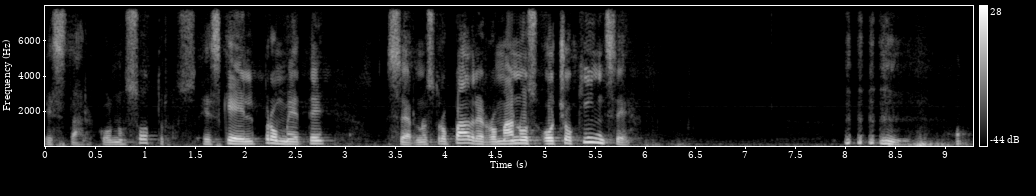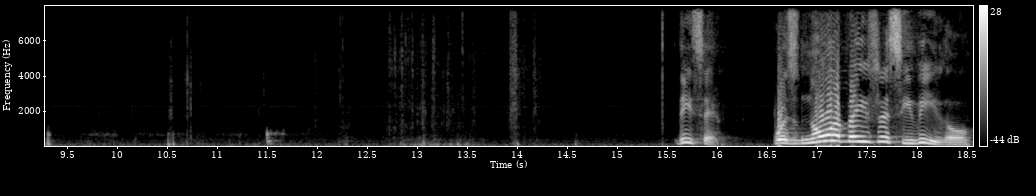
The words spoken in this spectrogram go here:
estar con nosotros. Es que Él promete ser nuestro Padre. Romanos 8:15. Dice, pues no habéis recibido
